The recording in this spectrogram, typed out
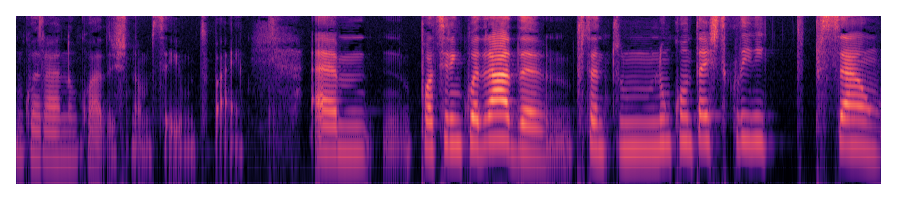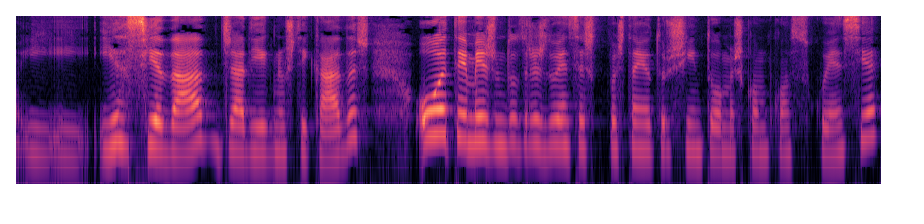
Enquadrada num quadro, isto não me saiu muito bem. Um, pode ser enquadrada, portanto, num contexto clínico depressão e, e, ansiedade já diagnosticadas, ou até mesmo de outras doenças que depois têm outros sintomas como consequência,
